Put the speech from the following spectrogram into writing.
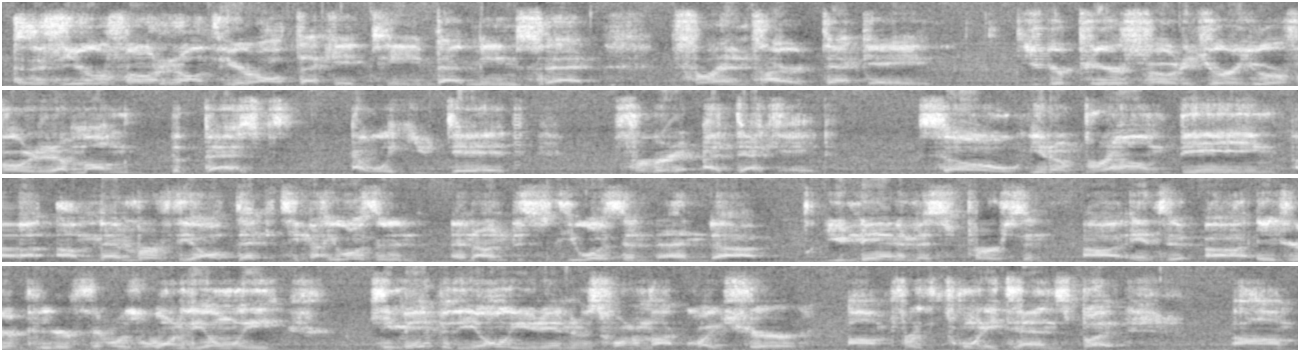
Because if you were voted onto your all decade team, that means that for an entire decade, your peers voted you, or you were voted among the best at what you did for a decade. So you know Brown being a, a member of the All Decade team. Now he wasn't an, an undis- he wasn't an uh, unanimous person. Uh, into uh, Adrian Peterson was one of the only. He may have been the only unanimous one. I'm not quite sure um, for the 2010s, but um,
